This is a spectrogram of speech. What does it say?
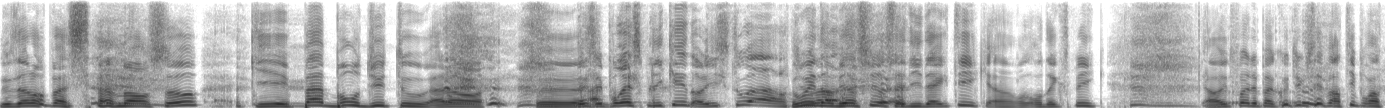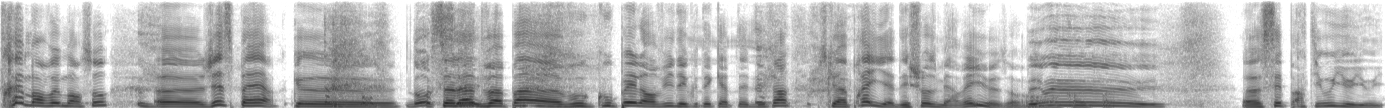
nous allons passer un morceau qui est pas bon du tout. Alors, euh, Mais c'est pour expliquer dans l'histoire. oui, vois. non, bien sûr, c'est didactique. hein, on, on explique. Alors, une fois n'est pas coutume, c'est parti pour un très mauvais morceau. Euh, J'espère que Donc, cela ne va pas vous couper l'envie d'écouter Captain Beefheart, parce qu'après, il y a des choses merveilleuses. hein, Mais oui, oui, oui, oui. C'est parti, oui, oui, oui.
